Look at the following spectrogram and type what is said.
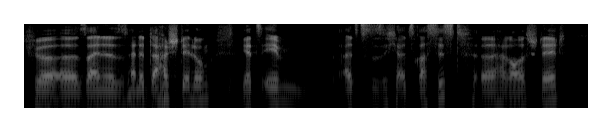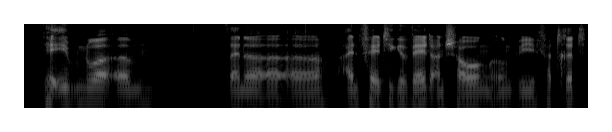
für äh, seine, seine Darstellung, jetzt eben als sich als Rassist äh, herausstellt, der eben nur ähm, seine äh, einfältige Weltanschauung irgendwie vertritt.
